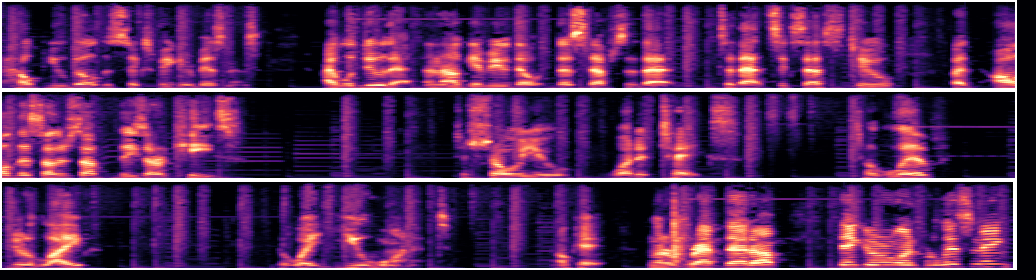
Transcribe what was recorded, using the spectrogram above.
help you build a six figure business. I will do that and i'll give you the, the steps to that to that success too. But all this other stuff these are keys to show you what it takes to live your life the way you want it. Okay, I'm going to wrap that up. Thank you everyone for listening.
